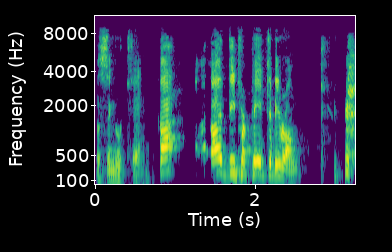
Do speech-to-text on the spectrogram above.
the singleton. But I'd be prepared to be wrong. and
